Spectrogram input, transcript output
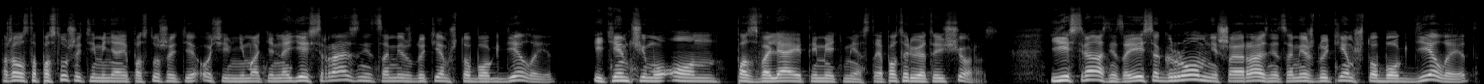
Пожалуйста, послушайте меня и послушайте очень внимательно. Есть разница между тем, что Бог делает, и тем, чему Он позволяет иметь место. Я повторю это еще раз. Есть разница, есть огромнейшая разница между тем, что Бог делает,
